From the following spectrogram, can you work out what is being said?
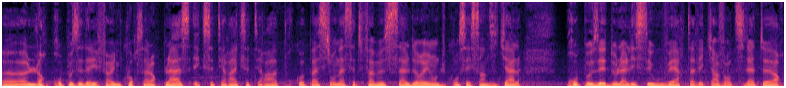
euh, leur proposer d'aller faire une course à leur place, etc., etc. Pourquoi pas si on a cette fameuse salle de réunion du conseil syndical, proposer de la laisser ouverte avec un ventilateur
